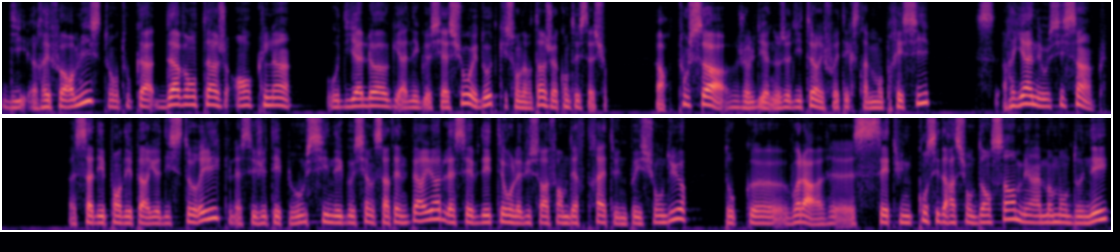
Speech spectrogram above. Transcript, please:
dits réformistes, ou en tout cas davantage enclins au dialogue et à négociation, et d'autres qui sont davantage à la contestation. Alors tout ça, je le dis à nos auditeurs, il faut être extrêmement précis. Rien n'est aussi simple. Euh, Ça dépend des périodes historiques. La CGT peut aussi négocier en certaines périodes. La CFDT, on l'a vu sur la forme des retraites, a une position dure. Donc euh, voilà, euh, c'est une considération d'ensemble, mais à un moment donné,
